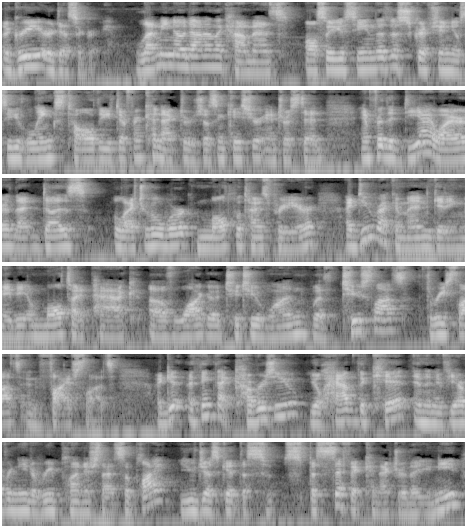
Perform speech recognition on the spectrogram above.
Agree or disagree? Let me know down in the comments. Also, you see in the description, you'll see links to all these different connectors just in case you're interested. And for the DIYer that does electrical work multiple times per year, I do recommend getting maybe a multi-pack of Wago 221 with two slots, three slots, and five slots. I get, I think that covers you. You'll have the kit, and then if you ever need to replenish that supply, you just get the specific connector that you need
